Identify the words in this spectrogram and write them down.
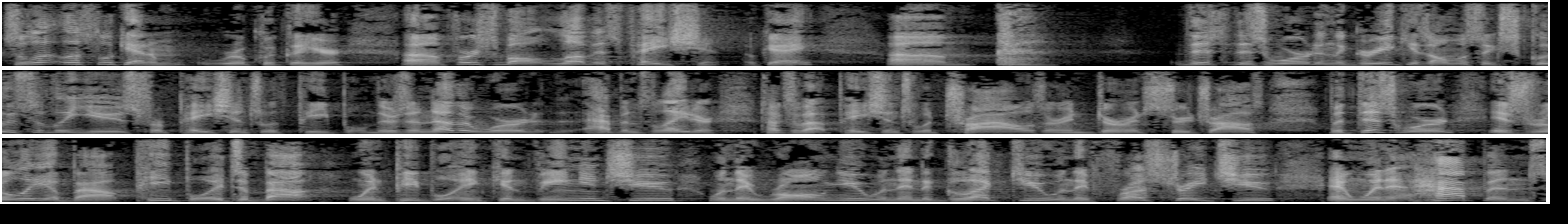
so let, us look at them real quickly here. Um, first of all, love is patient. Okay, um, this, this word in the Greek is almost exclusively used for patience with people. There's another word that happens later, talks about patience with trials or endurance through trials. But this word is really about people. It's about when people inconvenience you, when they wrong you, when they neglect you, when they frustrate you. And when it happens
